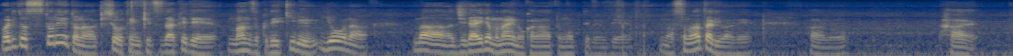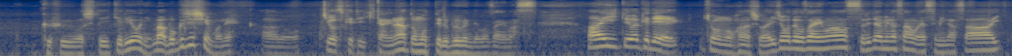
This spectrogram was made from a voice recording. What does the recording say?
割とストレートな起承転結だけで満足できるような、まあ、時代でもないのかなと思ってるんで、まあ、そのあたりはね、あの、はい、工夫をしていけるように、まあ、僕自身もね、あの、気をつけていきたいなと思ってる部分でございます。はい、というわけで、今日のお話は以上でございます。それでは皆さんおやすみなさい。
